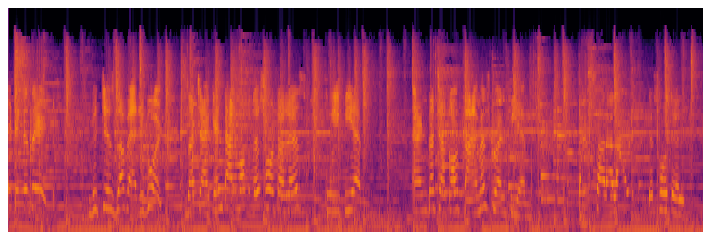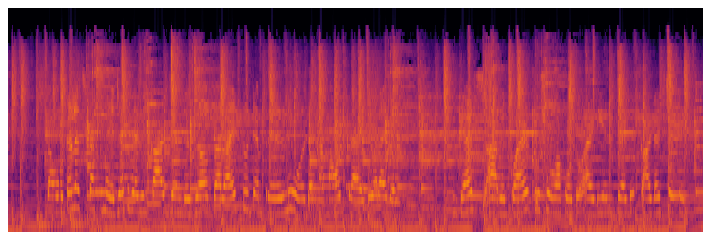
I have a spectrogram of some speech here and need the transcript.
is 8, which is the very good. The check-in time of this hotel is 3 p.m. and the checkout time is 12 p.m. Pets are allowed in this hotel. The hotel accepts major credit cards and reserves the right to temporarily hold an amount prior to arrival. Guests are required to show a photo ID and credit card at check-in.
